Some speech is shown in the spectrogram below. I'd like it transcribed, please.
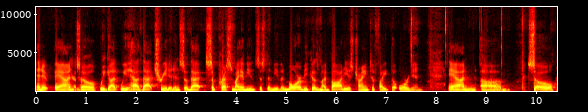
and it and yeah. so we got we had that treated, and so that suppressed my immune system even more because my body is trying to fight the organ, and um, so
